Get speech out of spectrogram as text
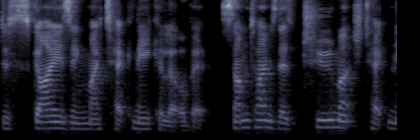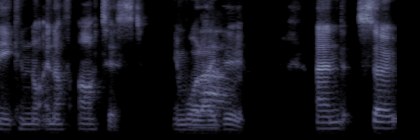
disguising my technique a little bit. Sometimes there's too much technique and not enough artist in what wow. I do. And so,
